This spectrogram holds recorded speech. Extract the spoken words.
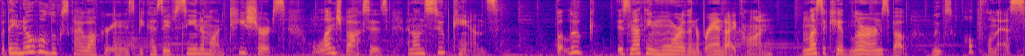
but they know who Luke Skywalker is because they've seen him on t shirts, lunchboxes, and on soup cans. But Luke is nothing more than a brand icon, unless a kid learns about Luke's hopefulness,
